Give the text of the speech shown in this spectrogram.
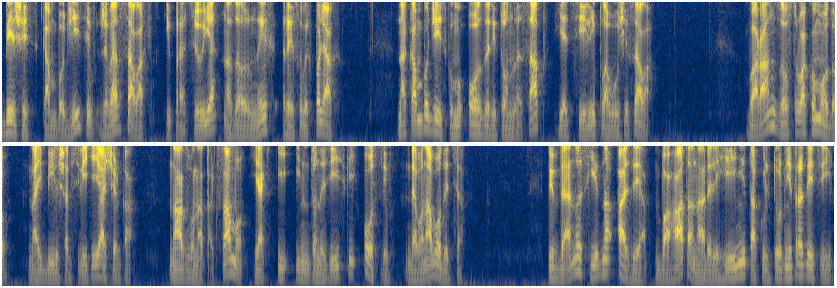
Більшість камбоджійців живе в селах і працює на зелених рисових полях. На Камбоджійському озері Тонлесап є цілі плавучі села. Варан з острова Комодо найбільша в світі ящерка, названа так само, як і Індонезійський острів, де вона водиться. Південно-Східна Азія багата на релігійні та культурні традиції.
